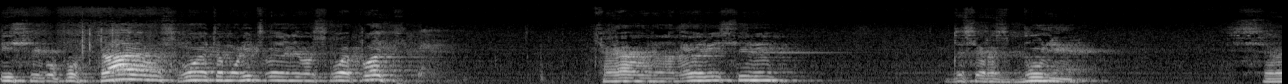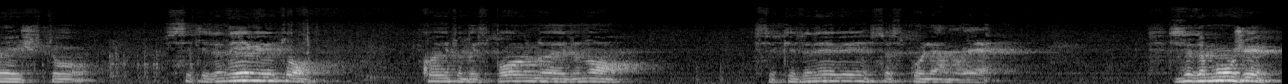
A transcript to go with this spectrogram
и ще го повтаря в своята молитва или в своя път, трябва да намери сили да се разбуне срещу всекидневието, което безспорно е едно всекидневие с голямо е. За да може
